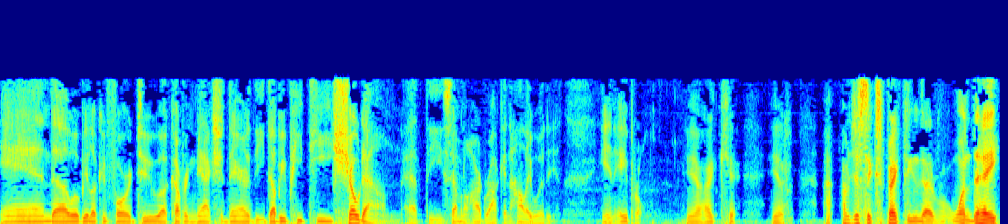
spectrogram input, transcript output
And uh, we'll be looking forward to uh, covering the action there. The WPT Showdown at the Seminole Hard Rock in Hollywood in April. Yeah, I can't. Yeah, I- I'm just expecting that one day,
